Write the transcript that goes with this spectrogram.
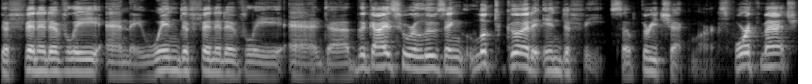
definitively and they win definitively. And uh, the guys who are losing looked good in defeat. So three check marks. Fourth match,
